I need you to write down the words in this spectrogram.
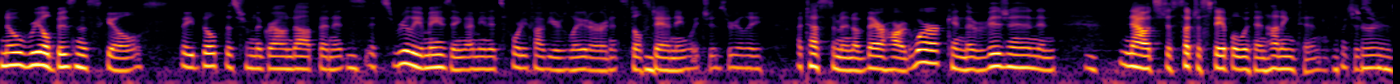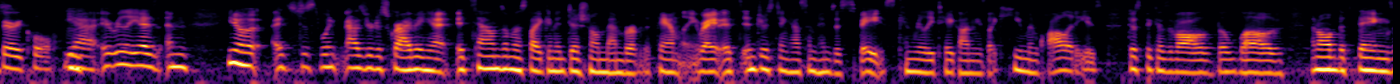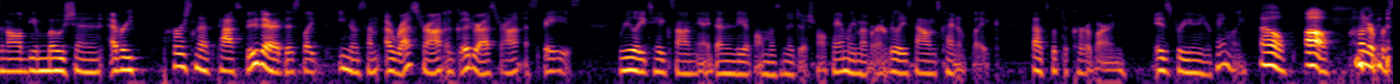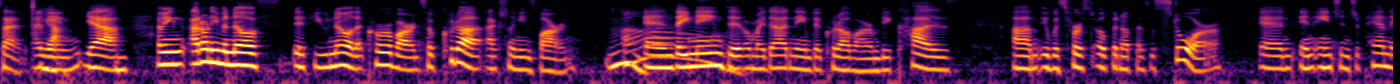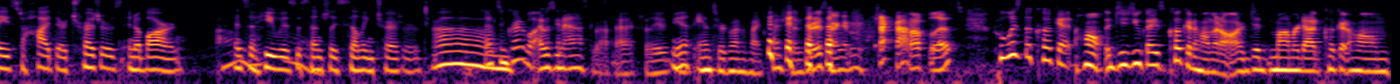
no real business skills, they built this from the ground up, and it's mm. it's really amazing. I mean, it's 45 years later, and it's still mm. standing, which is really a testament of their hard work and their vision. And mm. now it's just such a staple within Huntington, which sure is, is. very cool. Yeah, it really is. And you know, it's just when as you're describing it, it sounds almost like an additional member of the family, right? It's interesting how sometimes a space can really take on these like human qualities just because of all of the love and all of the things and all of the emotion and every person that's passed through there this like you know some a restaurant a good restaurant a space really takes on the identity of almost an additional family member and really sounds kind of like that's what the Kura Barn is for you and your family Oh, oh, 100%. I Yeah. mean, yeah. I mean, I don't even know if if you know that Kura barn. So Kura actually means barn. And they named it or my dad named it Kura barn because um, it was first opened up as a store and in ancient Japan they used to hide their treasures in a barn. And so he was essentially selling treasures. Oh, That's incredible. I was going to ask about that actually. Yeah. You've answered one of my questions. Already, so I'm going to check that off the list. Who was the cook at home? Did you guys cook at home at all, or did mom or dad cook at home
